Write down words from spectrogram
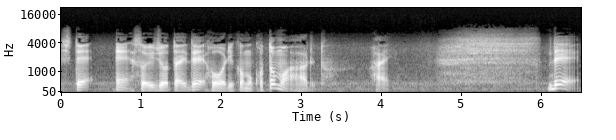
して、えー、そういう状態で放り込むこともあると。はい。で、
